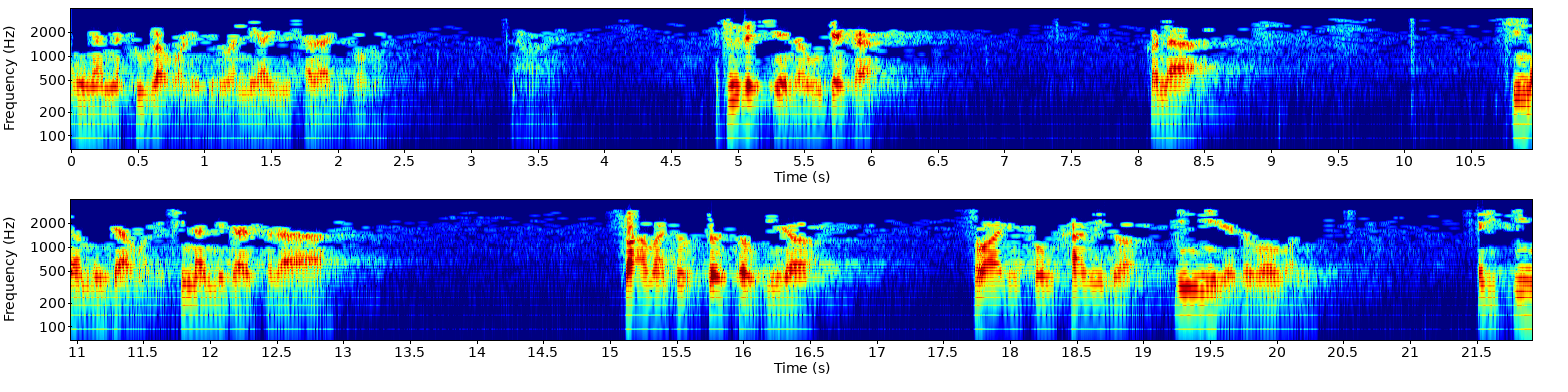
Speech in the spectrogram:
အင်္ဂါနှစ်ခုကပေါ့လေသူတို့ကနေရာယူထားတာဒီပုံမှာအထူးသဖြင့်တော့ဥဒက်ကကနာခိနမိတ်တာပေါ့လေခိနမိတ်တာဆိုတာသွားမှတို့တွတ်ဆုပ်ပြီးတော့ သွားဒီပုံခမ်းပြီးတော့ပြီးရတဲ့သဘောပေါ့လေအဲ့ဒီပြီး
